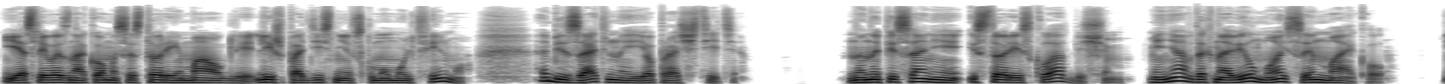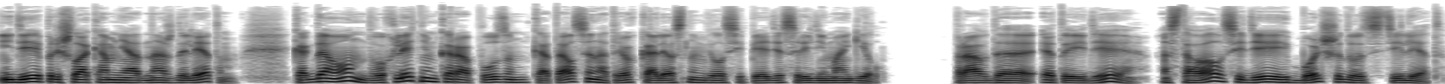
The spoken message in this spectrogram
Если вы знакомы с историей Маугли лишь по диснеевскому мультфильму, обязательно ее прочтите. На написание истории с кладбищем меня вдохновил мой сын Майкл — Идея пришла ко мне однажды летом, когда он двухлетним карапузом катался на трехколесном велосипеде среди могил. Правда, эта идея оставалась идеей больше 20 лет.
